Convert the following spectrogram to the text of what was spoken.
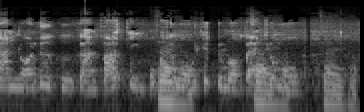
การนอนคือคือการ fasting หกใช่ชั่วโมงเจ็ดชั่วโมงแปดใช่ชั่วโมงใช่ครับ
